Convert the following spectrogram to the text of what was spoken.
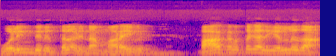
ஒளிந்திருத்தல் அப்படின்னா மறைவு. பார்க்குறதுக்கு அது எள்ளு தான்.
